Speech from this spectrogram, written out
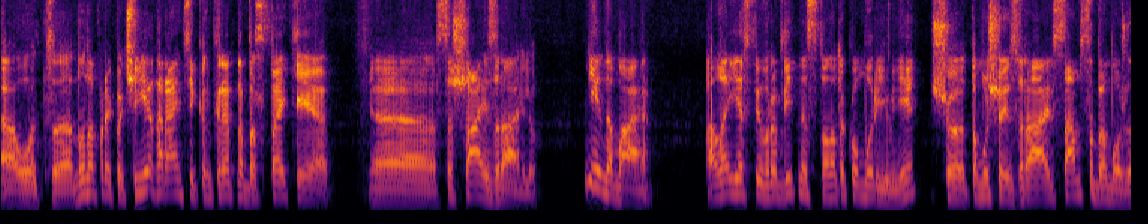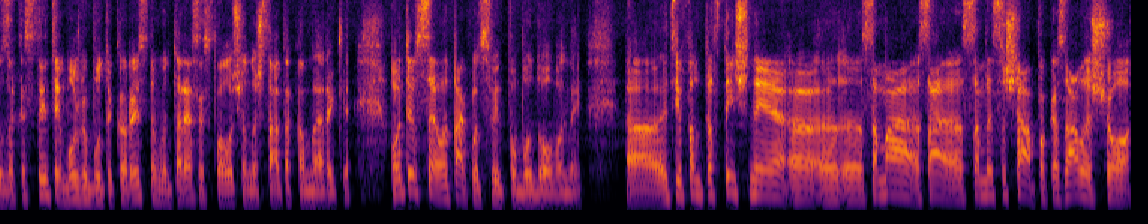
От е, ну, наприклад, чи є гарантії конкретно безпеки е, США Ізраїлю? Ні, немає. Але є співробітництво на такому рівні, що тому, що Ізраїль сам себе може захистити і може бути корисним в інтересах Сполучених Штатів Америки. От і все, отак от світ побудований. Е, ці фантастичні е, е, сама са, саме США показали, що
